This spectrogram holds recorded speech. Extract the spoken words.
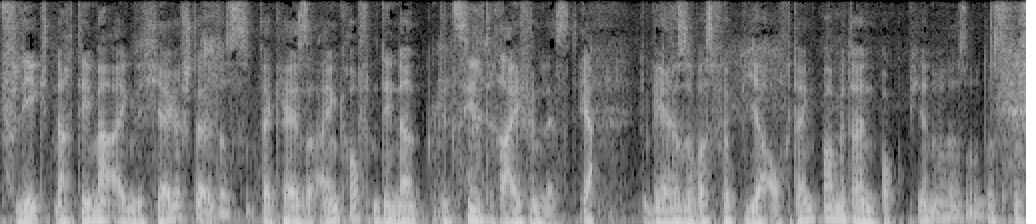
pflegt, nachdem er eigentlich hergestellt ist, der Käse einkauft und den dann gezielt reifen lässt. Ja. Wäre sowas für Bier auch denkbar mit deinen Bockbieren oder so? Dass das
